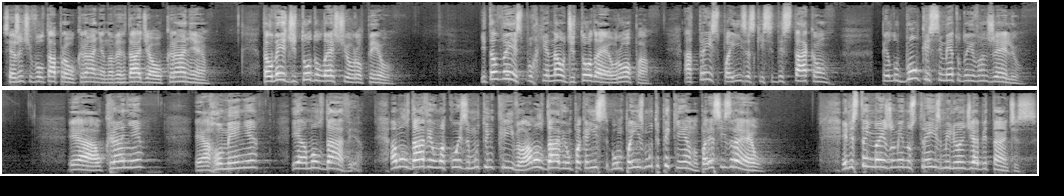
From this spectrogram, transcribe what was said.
se a gente voltar para a Ucrânia, na verdade a Ucrânia, talvez de todo o leste europeu, e talvez, porque não de toda a Europa, há três países que se destacam pelo bom crescimento do evangelho. É a Ucrânia, é a Romênia e a Moldávia. A Moldávia é uma coisa muito incrível. A Moldávia é um país, um país muito pequeno, parece Israel. Eles têm mais ou menos 3 milhões de habitantes.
